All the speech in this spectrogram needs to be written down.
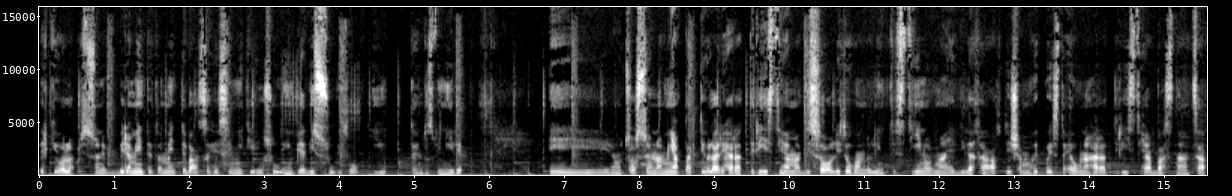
perché ho la pressione veramente talmente bassa che se mi tiro su in piedi subito io tendo a svenire e non so se è una mia particolare caratteristica, ma di solito quando l'intestino ormai è dilatato, diciamo che questa è una caratteristica abbastanza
